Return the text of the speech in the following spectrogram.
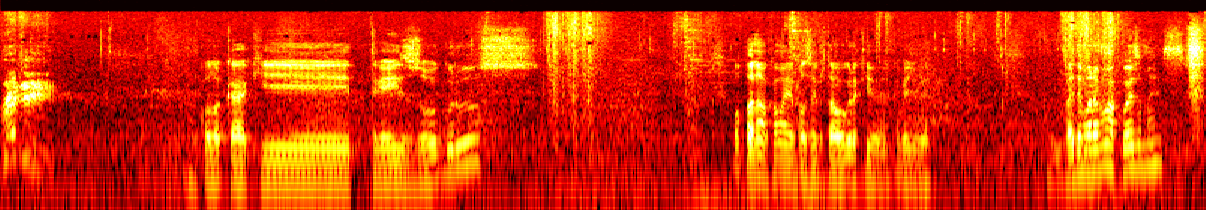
Vamos colocar aqui três ogros. Opa, não, calma aí, eu posso recrutar ogro aqui, velho. Acabei de ver. Vai demorar a mesma coisa, mas.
